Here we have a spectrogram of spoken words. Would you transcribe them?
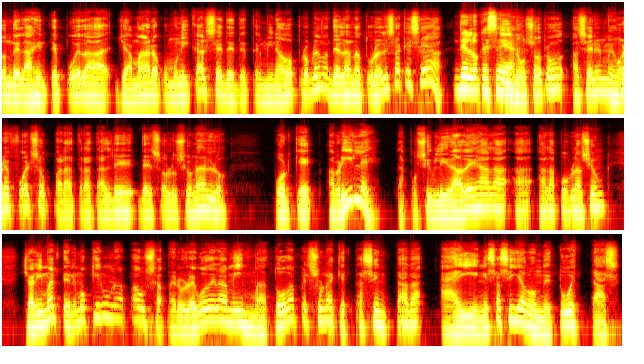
donde la gente pueda llamar o comunicarse de determinados problemas, de la naturaleza que sea. De lo que sea. Y nosotros hacer el mejor esfuerzo para tratar de, solucionarlo, porque abrirle las posibilidades a la, a, la población. Chalimar, tenemos que ir a una pausa, pero luego de la misma, toda persona que está sentada ahí, en esa silla donde tú estás,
